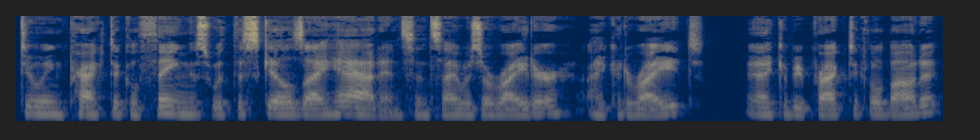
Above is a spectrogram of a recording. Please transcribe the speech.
doing practical things with the skills I had. And since I was a writer, I could write and I could be practical about it.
